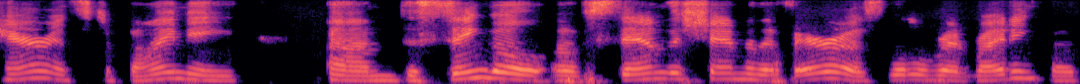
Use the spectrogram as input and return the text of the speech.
parents to buy me um, the single of Sam the Sham and the Pharaohs, Little Red Riding Hood.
